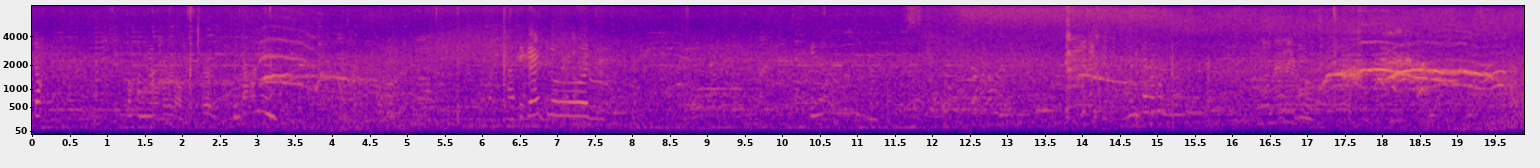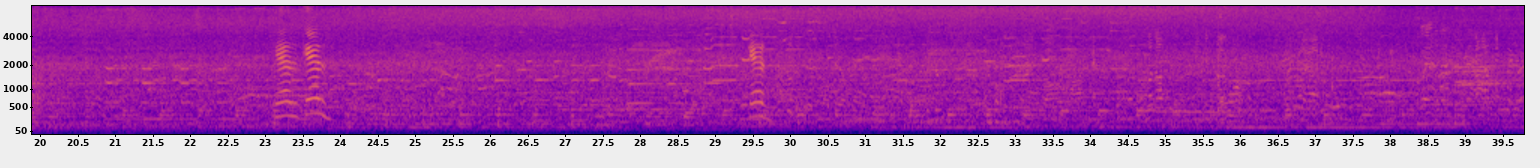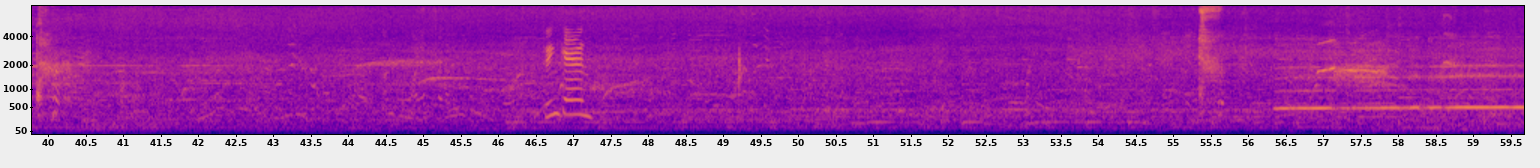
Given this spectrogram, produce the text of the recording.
Dito. Dito ka nga. Punta ka na. Ate Gertrude. Dito. Diyan ka naman. Kel, Kel. Kel. Twinkle.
